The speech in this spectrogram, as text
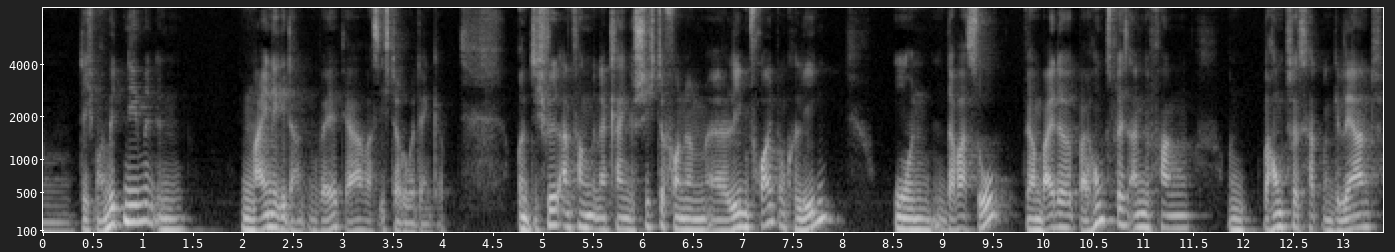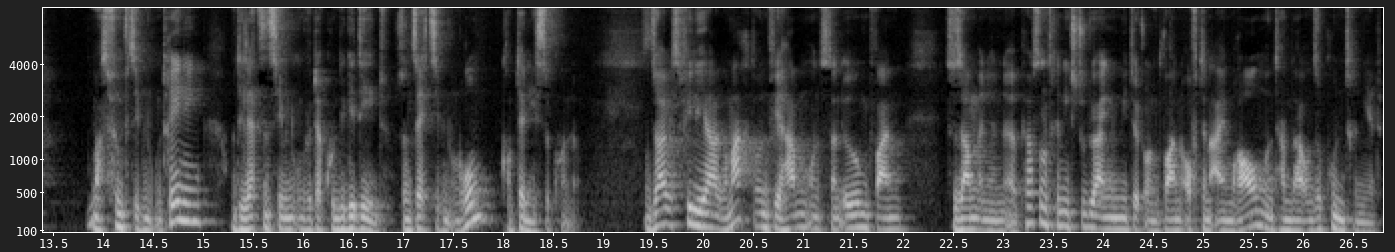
ähm, dich mal mitnehmen in, in meine Gedankenwelt, ja, was ich darüber denke. Und ich will anfangen mit einer kleinen Geschichte von einem äh, lieben Freund und Kollegen. Und da war es so, wir haben beide bei Homesplace angefangen und bei Homespace hat man gelernt, du machst 50 Minuten Training und die letzten 10 Minuten wird der Kunde gedehnt. Sind 60 Minuten rum, kommt der nächste Kunde. Und so habe ich es viele Jahre gemacht und wir haben uns dann irgendwann zusammen in ein äh, Personal Training Studio eingemietet und waren oft in einem Raum und haben da unsere Kunden trainiert.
